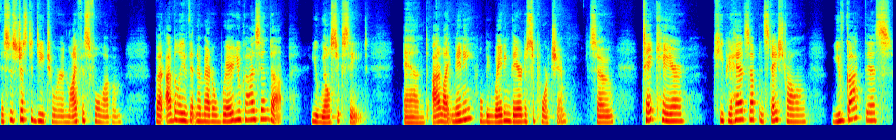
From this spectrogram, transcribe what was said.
This is just a detour, and life is full of them. But I believe that no matter where you guys end up, you will succeed. And I, like many, will be waiting there to support you. So take care, keep your heads up, and stay strong. You've got this.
